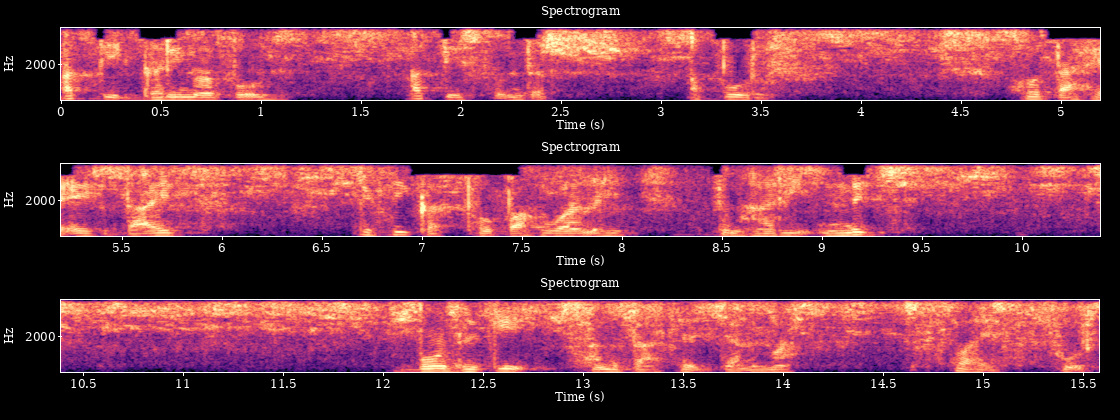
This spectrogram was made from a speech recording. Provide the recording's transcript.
अति गरिमापूर्ण, अति सुंदर, अपूर्व। होता है एक दायित्व। किसी का थोपा हुआ नहीं, तुम्हारी निज बोध की क्षमता से जन्मा। स्वस्फूर्त।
